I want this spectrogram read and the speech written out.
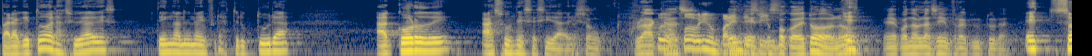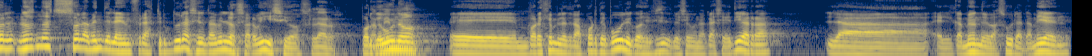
para que todas las ciudades tengan una infraestructura acorde a sus necesidades. Son cloacas. ¿Puedo- puedo abrir un es- paréntesis? Es, un poco de todo, ¿no? Es- Eh, cuando hablas de infraestructura. Es sol- no, no es solamente la infraestructura, sino también los servicios. Claro. Porque también uno, eh, por ejemplo, el transporte público es difícil que llegue a una calle de tierra, la- el camión de basura también,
